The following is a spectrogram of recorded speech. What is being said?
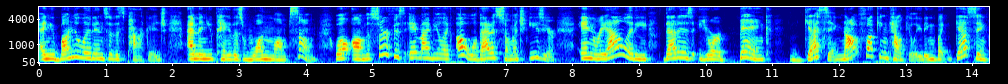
and you bundle it into this package and then you pay this one lump sum. Well, on the surface, it might be like, oh, well, that is so much easier. In reality, that is your bank guessing, not fucking calculating, but guessing,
